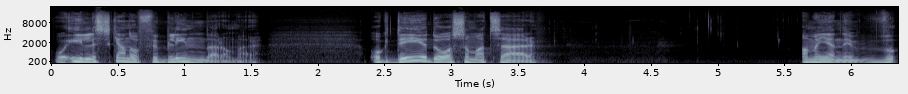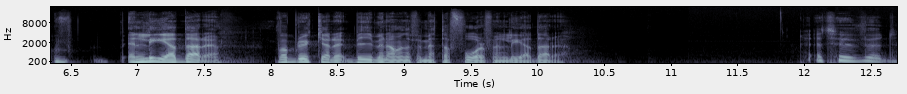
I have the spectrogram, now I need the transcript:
Och ilskan då förblindar de här. Och det är ju då som att så här, Ja men Jenny, en ledare. Vad brukar Bibeln använda för metafor för en ledare? Ett huvud.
